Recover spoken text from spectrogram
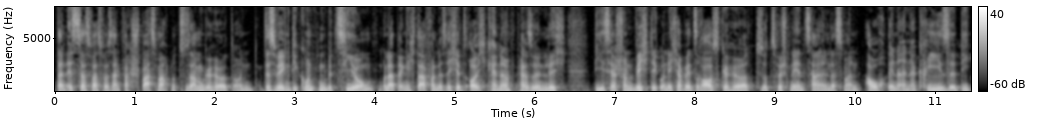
dann ist das was, was einfach Spaß macht und zusammengehört und deswegen die Kundenbeziehung, unabhängig davon, dass ich jetzt euch kenne persönlich, die ist ja schon wichtig und ich habe jetzt rausgehört, gehört, so zwischen den Zeilen, dass man auch in einer Krise, die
